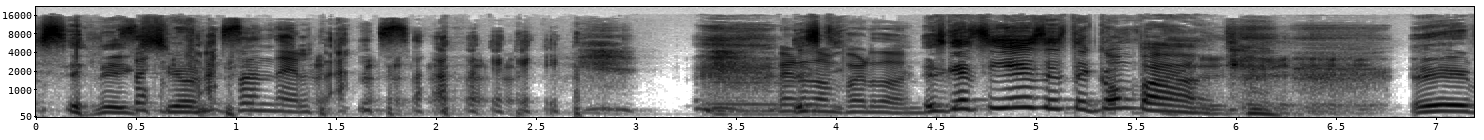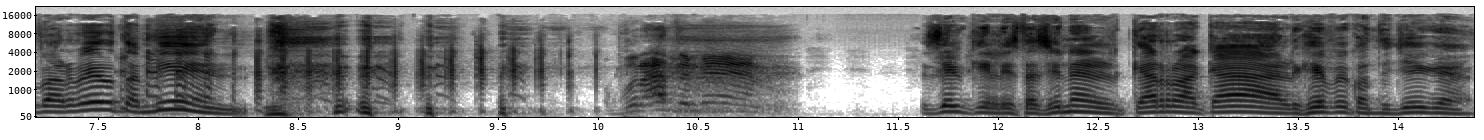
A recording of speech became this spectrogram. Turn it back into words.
selección? Se pasan de lanza. Perdón, perdón. Es que así es este compa. El barbero también. ¡Apúrate, man! Es el que le estaciona el carro acá al jefe cuando llega.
